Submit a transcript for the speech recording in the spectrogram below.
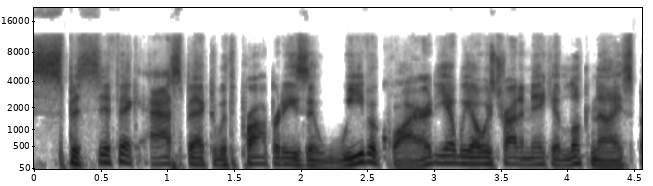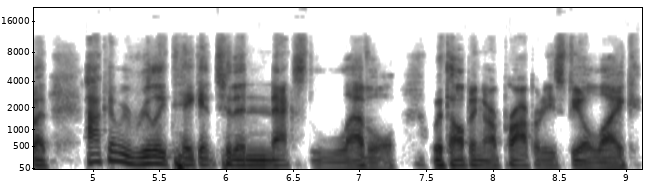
specific aspect with properties that we've acquired. Yeah, we always try to make it look nice, but how can we really take it to the next level with helping our properties feel like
